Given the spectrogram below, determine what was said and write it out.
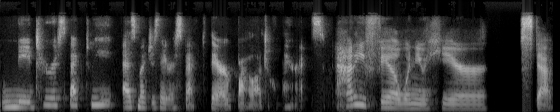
need to respect me as much as they respect their biological parents. How do you feel when you hear step.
